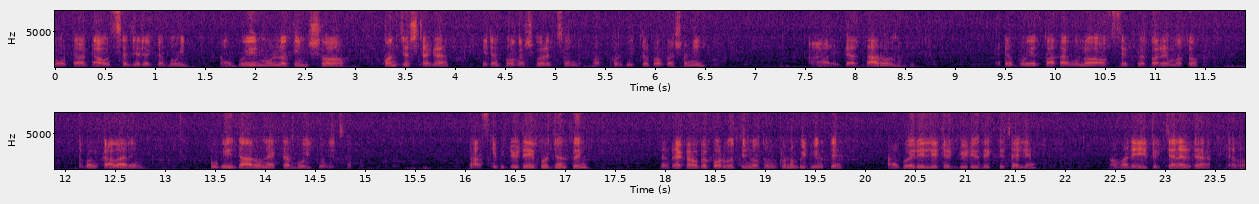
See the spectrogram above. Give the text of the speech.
মোটা, ডাউট সাইজের একটা বই। আর বইয়ের মূল্য তিনশো পঞ্চাশ টাকা। এটা প্রকাশ করেছেন অক্ষরবৃত্ত প্রকাশনী। আর এটা দারুণ। এটা বইয়ের পাতাগুলো অফসেট পেপারের মতো এবং কালারিং খুবই দারুণ একটা বই করেছে। তো আজকে ভিডিওটা এই পর্যন্তই। দেখা হবে পরবর্তী নতুন কোনো ভিডিওতে। আর বই রিলেটেড ভিডিও দেখতে চাইলে আমার এই ইউটিউব চ্যানেলটা এবং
